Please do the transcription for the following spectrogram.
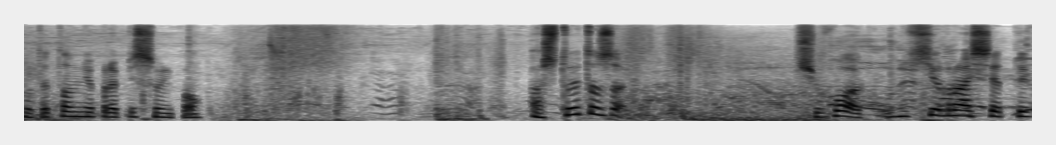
Вот это он мне прописунькал. А что это за... Чувак, нихера себе ты...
